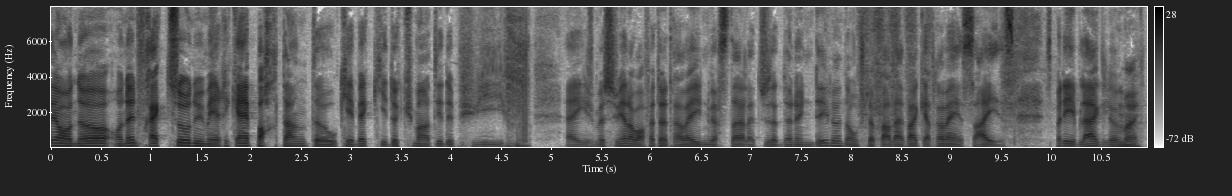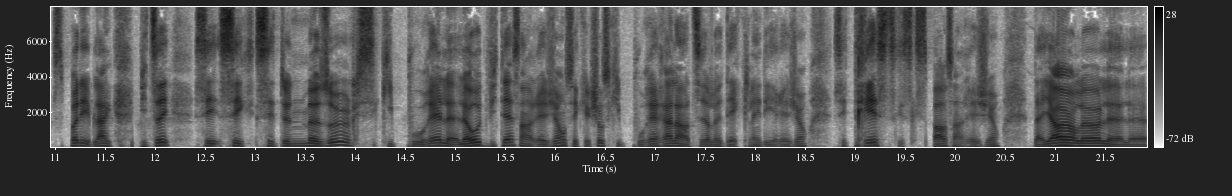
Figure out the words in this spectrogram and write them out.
on a, on a une fracture numérique importante euh, au Québec qui est documentée depuis. pff, hey, je me souviens d'avoir fait un travail universitaire là-dessus, ça te donne une idée, là. Donc, je te parle d'avant 96. C'est pas des blagues, là. Ouais. C'est pas des blagues. Puis, tu sais, c'est- une mesure qui pourrait. La haute vitesse en région, c'est quelque chose qui pourrait ralentir le déclin des régions. C'est triste ce qui se passe en région. D'ailleurs, là, le, le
